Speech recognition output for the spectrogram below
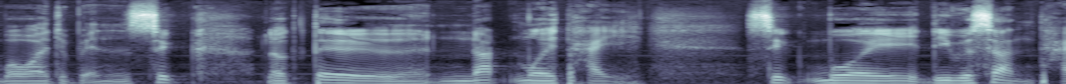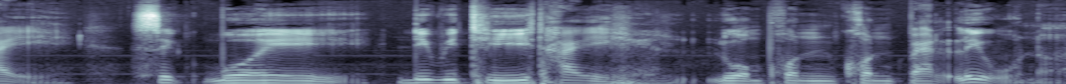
บอกว่าจะเป็นซึกดอกเตอร์นัดมวยไทย ศึกมวยดิวิชั่นไทยศึกมวยดีวิทีไทย รวมพลคนแปดริ้วเนาะ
